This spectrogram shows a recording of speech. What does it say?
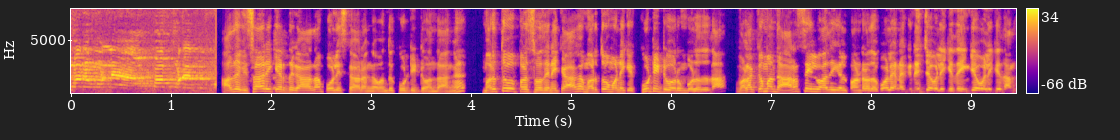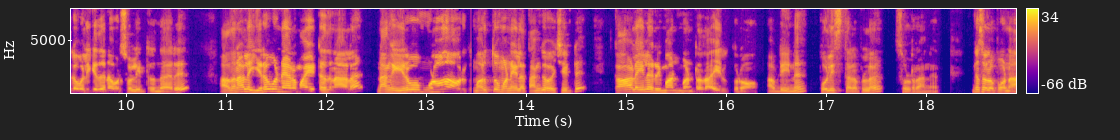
போற உன்னை அப்பா கூட இருந்து அதை விசாரிக்கிறதுக்காக தான் போலீஸ்காரங்க வந்து கூட்டிட்டு வந்தாங்க. மருத்துவ பரிசோதனைக்காக மருத்துவமனைக்கு கூட்டிட்டு வரும் பொழுதுதான் வழக்கமா அந்த அரசியல்வாதிகள் பண்றது போல எனக்கு நெஞ்ச வலிக்குது இங்க வலிக்குது அங்க வலிக்குதுன்னு அவர் சொல்லிட்டு இருந்தாரு. அதனால இரவு நேரம் ஆயிட்டதுனால நாங்க இரவு முழுவதும் அவருக்கு மருத்துவமனையில தங்க வச்சுட்டு காலையில ரிமாண்ட் பண்றதா இருக்கிறோம் அப்படின்னு போலீஸ் தரப்புல சொல்றாங்க. இன்னும் சொல்ல போனா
